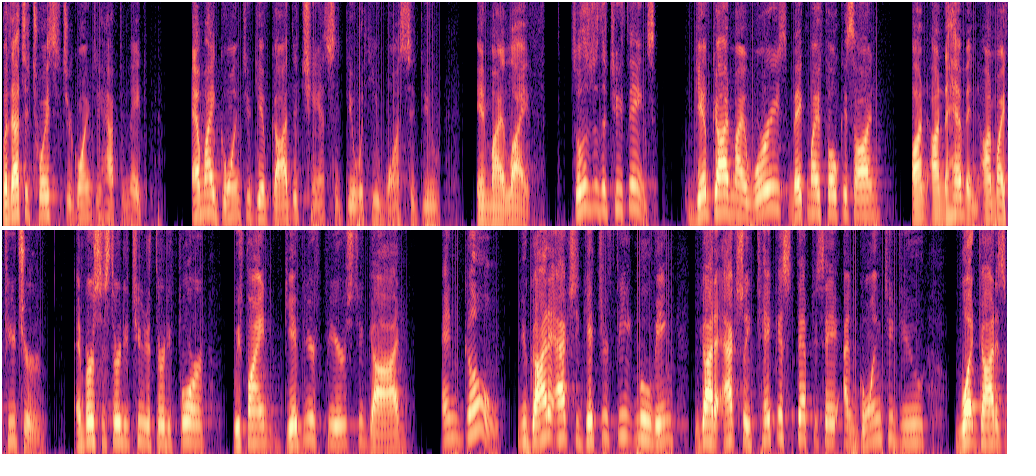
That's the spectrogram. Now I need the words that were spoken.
But that's a choice that you're going to have to make. Am I going to give God the chance to do what He wants to do in my life? So those are the two things. Give God my worries, make my focus on, on, on the heaven, on my future. In verses 32 to 34, we find give your fears to God and go. You got to actually get your feet moving. You got to actually take a step to say, I'm going to do what God is,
